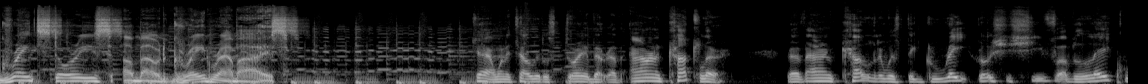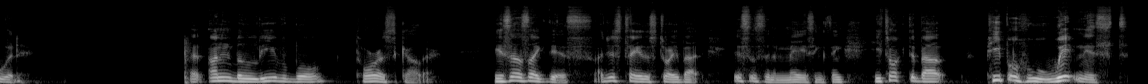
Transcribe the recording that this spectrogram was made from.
Great stories about great rabbis. Okay, I want to tell a little story about Rav Aaron Kotler. Rav Aaron Kotler was the great Rosh Yeshiva of Lakewood, an unbelievable Torah scholar. He says like this. I'll just tell you the story about this is an amazing thing. He talked about people who witnessed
